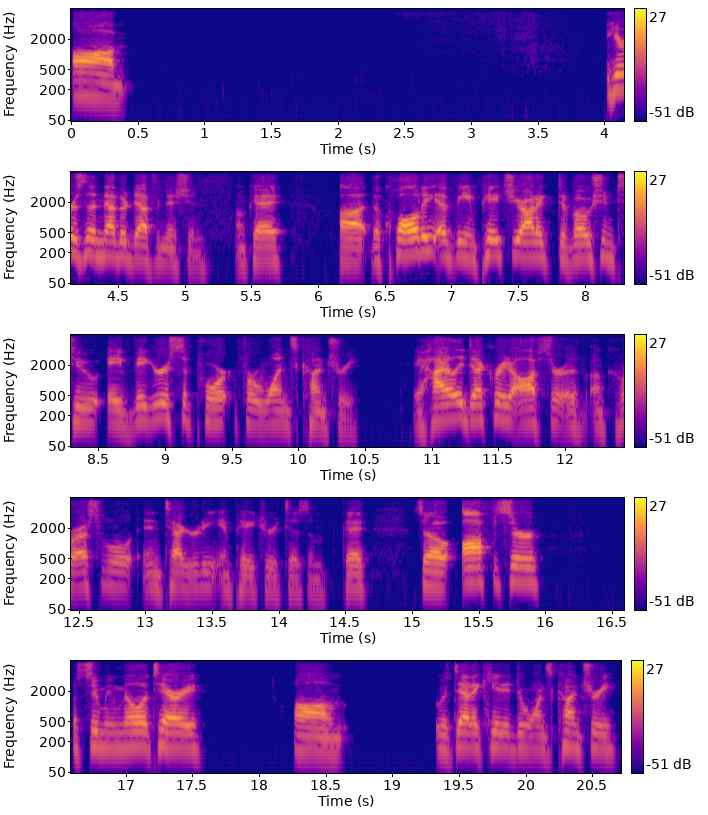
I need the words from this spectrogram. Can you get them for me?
Um, here's another definition. Okay. Uh, the quality of being patriotic devotion to a vigorous support for one's country. A highly decorated officer of unquestionable integrity and patriotism. Okay. So officer, assuming military, um, was dedicated to one's country.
